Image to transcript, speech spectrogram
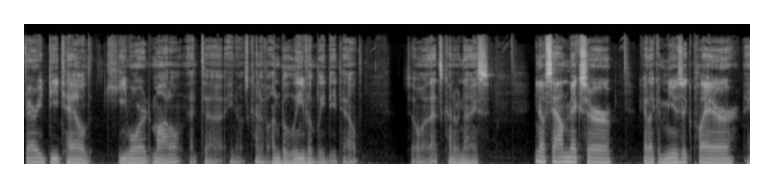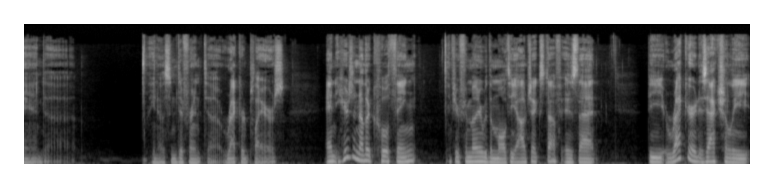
very detailed keyboard model that uh, you know is kind of unbelievably detailed. So uh, that's kind of a nice. You know, sound mixer. Got like a music player and uh, you know some different uh, record players. And here's another cool thing. If you're familiar with the multi-object stuff, is that the record is actually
